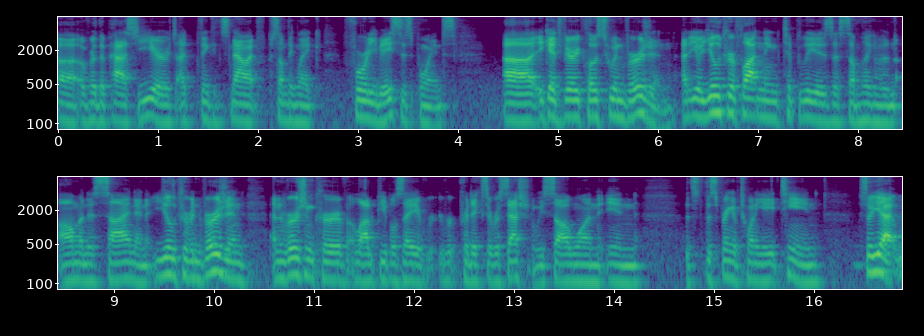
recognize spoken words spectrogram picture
uh, over the past year, I think it's now at something like 40 basis points. Uh, it gets very close to inversion. And you know, yield curve flattening typically is a, something of an ominous sign, and yield curve inversion, an inversion curve, a lot of people say re- predicts a recession. We saw one in the spring of 2018. So yeah,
